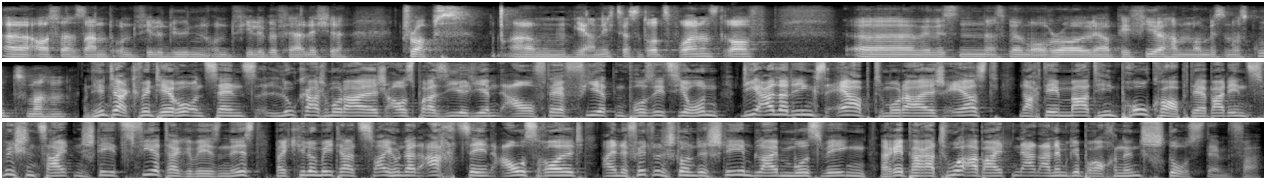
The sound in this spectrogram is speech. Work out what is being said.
Äh, außer Sand und viele Dünen und viele gefährliche Drops. Ähm, ja, nichtsdestotrotz freuen uns drauf. Äh, wir wissen, dass wir im Overall ja, P4 haben noch ein bisschen was gut zu machen. Und hinter Quintero und Sens Lucas Moraes aus Brasilien auf der vierten Position. Die allerdings erbt Moraes erst, nachdem Martin Prokop, der bei den Zwischenzeiten stets Vierter gewesen ist, bei Kilometer 218 ausrollt, eine Viertelstunde stehen bleiben muss wegen Reparaturarbeiten an einem gebrochenen Stoßdämpfer.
